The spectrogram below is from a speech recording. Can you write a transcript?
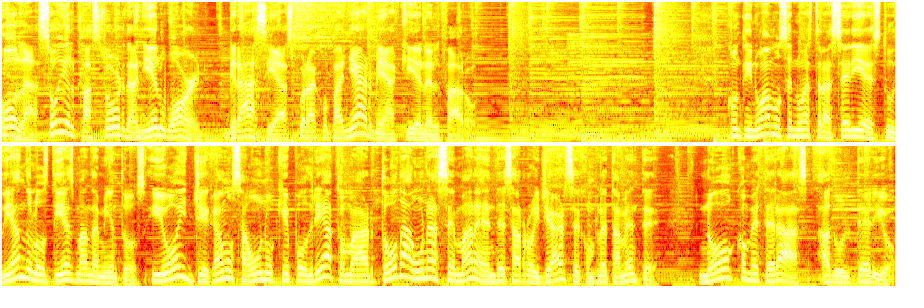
Hola, soy el pastor Daniel Warren. Gracias por acompañarme aquí en el faro. Continuamos en nuestra serie estudiando los 10 mandamientos y hoy llegamos a uno que podría tomar toda una semana en desarrollarse completamente. No cometerás adulterio.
